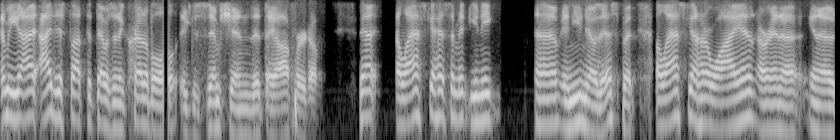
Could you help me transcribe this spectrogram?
I mean, I, I just thought that that was an incredible exemption that they offered them. Now, Alaska has some unique, uh, and you know this, but Alaska and Hawaiian are in a in a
